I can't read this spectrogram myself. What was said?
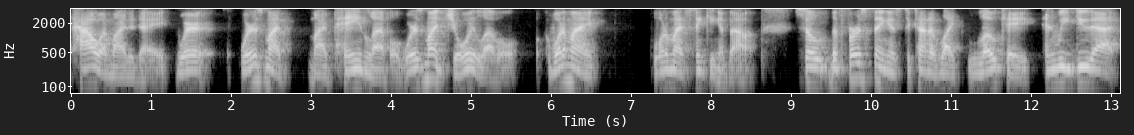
how am i today? Where where's my my pain level? Where's my joy level? What am i what am i thinking about? So the first thing is to kind of like locate and we do that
